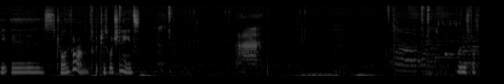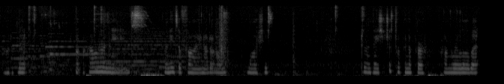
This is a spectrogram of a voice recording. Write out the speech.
She is trolling forums, which is what she needs. We'll just fast forward. Uh, how are her needs? Her needs are fine. I don't know why she's doing things. She's just topping up her hunger a little bit.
